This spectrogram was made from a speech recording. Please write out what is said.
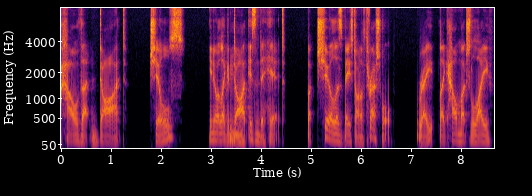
how that dot chills. You know, like a mm. dot isn't a hit, but chill is based on a threshold, right? Like how much life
